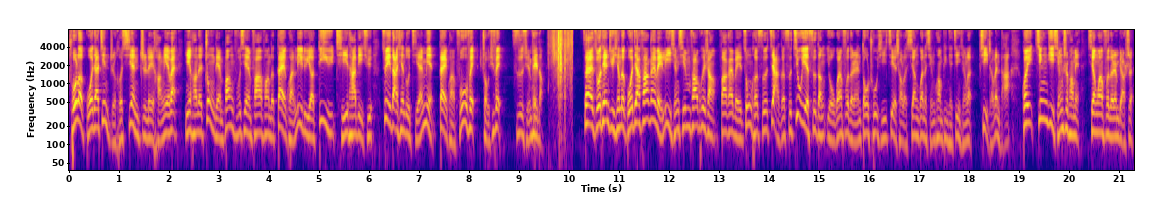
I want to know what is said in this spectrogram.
除了国家禁止和限制类行业外，银行在重点帮扶县发放的贷款利率要低于其他地区，最大限度减免贷款服务费、手续费。费咨询费等。在昨天举行的国家发改委例行新闻发布会上，发改委综合司、价格司、就业司等有关负责人都出席，介绍了相关的情况，并且进行了记者问答。关于经济形势方面，相关负责人表示，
